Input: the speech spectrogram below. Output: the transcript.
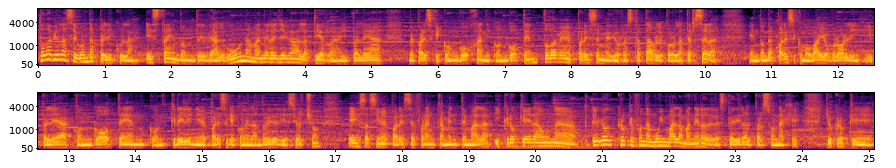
Todavía la segunda película, esta en donde de alguna manera llega a la Tierra y pelea, me parece que con Gohan y con Goten, todavía me parece medio rescatable, pero la tercera, en donde aparece como Bayo Broly y pelea con Goten, con Krillin y me parece que con el androide 18, esa sí me parece francamente mala y creo que era una yo creo que fue una muy mala manera de despedir al personaje. Yo creo que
